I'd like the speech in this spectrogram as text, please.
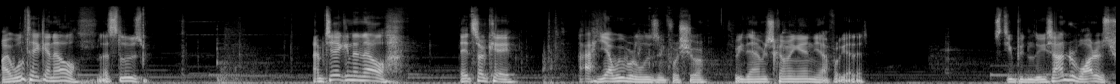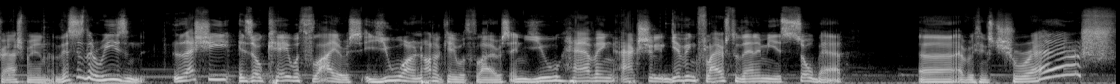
I will take an L. Let's lose. I'm taking an L. It's okay. Ah, yeah, we were losing for sure. 3 damage coming in. Yeah, forget it. Stupid Luis. Underwater is trash, man. This is the reason Leshy is okay with flyers. You are not okay with flyers. And you having actually giving flyers to the enemy is so bad. Uh, everything's trash.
